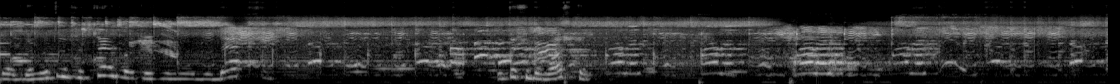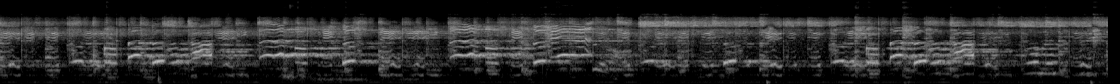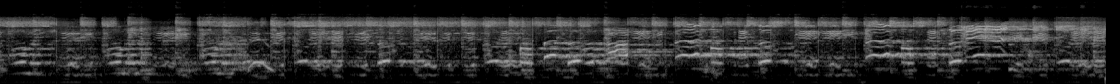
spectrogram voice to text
Добре, ну тут треба, тут вже не обійдеться. І це хіба важко?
